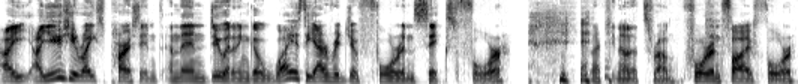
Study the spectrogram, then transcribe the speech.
I, I usually write parse int and then do it and go, why is the average of four and six four? Actually, no, that's wrong. Four and five four.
